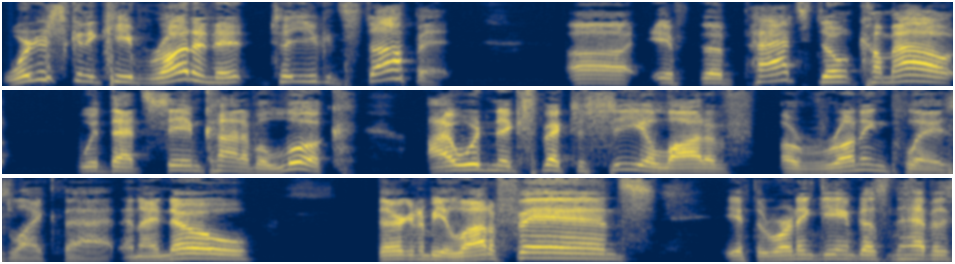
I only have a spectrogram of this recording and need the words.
we're just going to keep running it until you can stop it. Uh, if the Pats don't come out with that same kind of a look, I wouldn't expect to see a lot of, of running plays like that. And I know there are going to be a lot of fans if the running game doesn't have a,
